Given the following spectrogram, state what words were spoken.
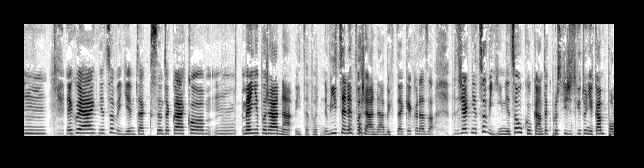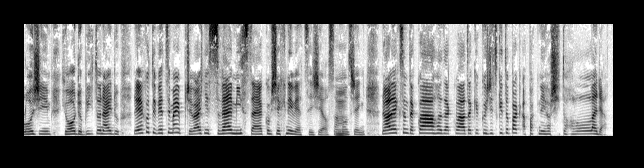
Mm, jako já jak něco vidím, tak jsem taková jako mm, méně pořádná, více, po, více nepořádná bych tak jako nazval. Protože jak něco vidím, něco ukoukám, tak prostě vždycky to někam položím, jo, dobrý, to najdu. No jako ty věci mají převážně své místa, jako všechny věci, že jo, samozřejmě. Mm. No ale jak jsem takováhle, taková, tak jako vždycky to pak, a pak nejhorší to hledat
